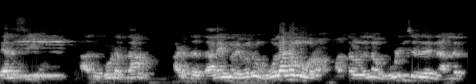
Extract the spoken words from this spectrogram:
வேலை செய்யும். அது கூட தான் அடுத்த தலைமுறை வரும் உலகம் வரும். மற்றவங்க எல்லாம் ஒழிஞ்சதே நல்லது.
